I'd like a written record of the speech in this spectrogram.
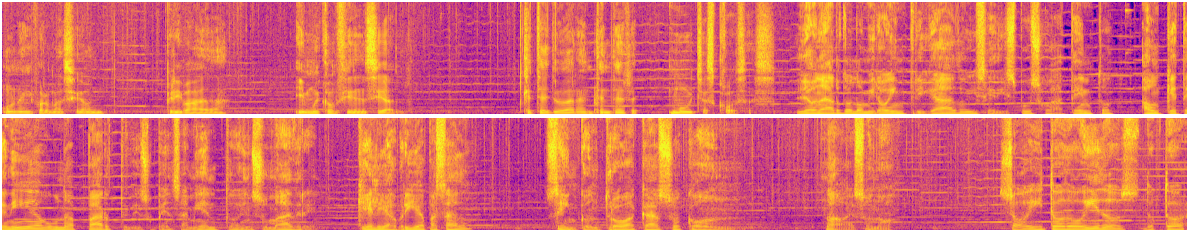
Una información privada y muy confidencial que te ayudará a entender muchas cosas. Leonardo lo miró intrigado y se dispuso atento aunque tenía una parte de su pensamiento en su madre. ¿Qué le habría pasado? ¿Se encontró acaso con... No, eso no. Soy todo oídos, doctor.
